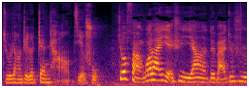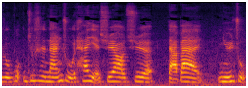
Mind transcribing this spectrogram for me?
就是让这个战场结束。就反过来也是一样的，对吧？就是如果就是男主他也需要去打败女主，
